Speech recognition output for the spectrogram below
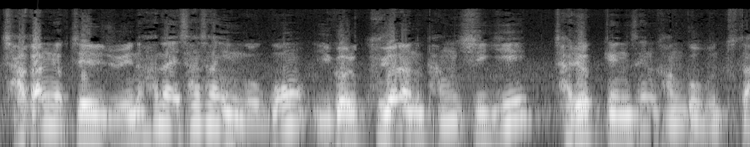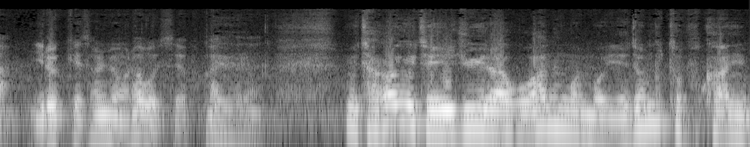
자강력 제일주의는 하나의 사상인 거고 이걸 구현하는 방식이 자력갱생 강고분투다. 이렇게 설명을 하고 있어요. 북한에서는. 그럼 자강력 제일주의라고 하는 건 뭐 예전부터 북한이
